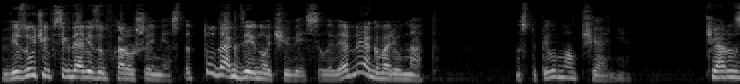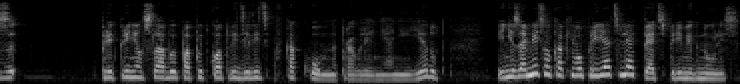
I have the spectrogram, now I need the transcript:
Везучих всегда везут в хорошее место, туда, где и ночью весело, верно я говорю, Нат?» Наступило молчание. Чарльз предпринял слабую попытку определить, в каком направлении они едут, и не заметил, как его приятели опять перемигнулись.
